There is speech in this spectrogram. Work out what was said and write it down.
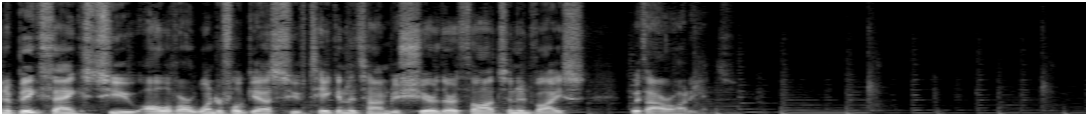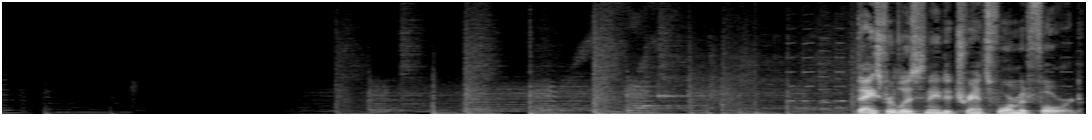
And a big thanks to all of our wonderful guests who've taken the time to share their thoughts and advice with our audience. Thanks for listening to Transform It Forward,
